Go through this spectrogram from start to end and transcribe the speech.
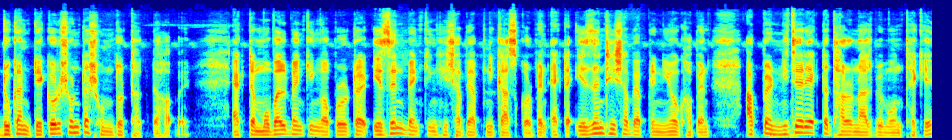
দোকান ডেকোরেশনটা সুন্দর থাকতে হবে। একটা mobile banking operator, agent banking হিসাবে আপনি কাজ করবেন, একটা এজেন্ট হিসাবে আপনি নিয়োগ হবেন। আপনার নিজেরই একটা ধারণা আসবে মন থেকে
